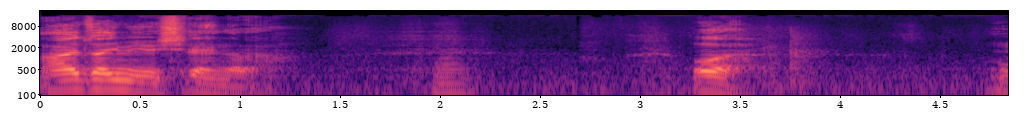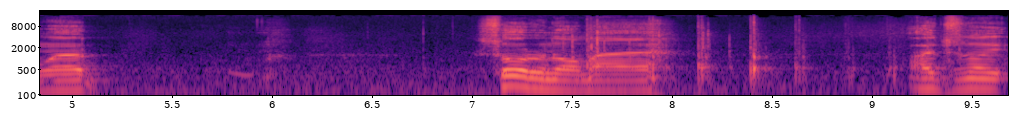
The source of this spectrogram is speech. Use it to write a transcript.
あいつは意味知れへんから、おい。お前ソウルのお前あいつの行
